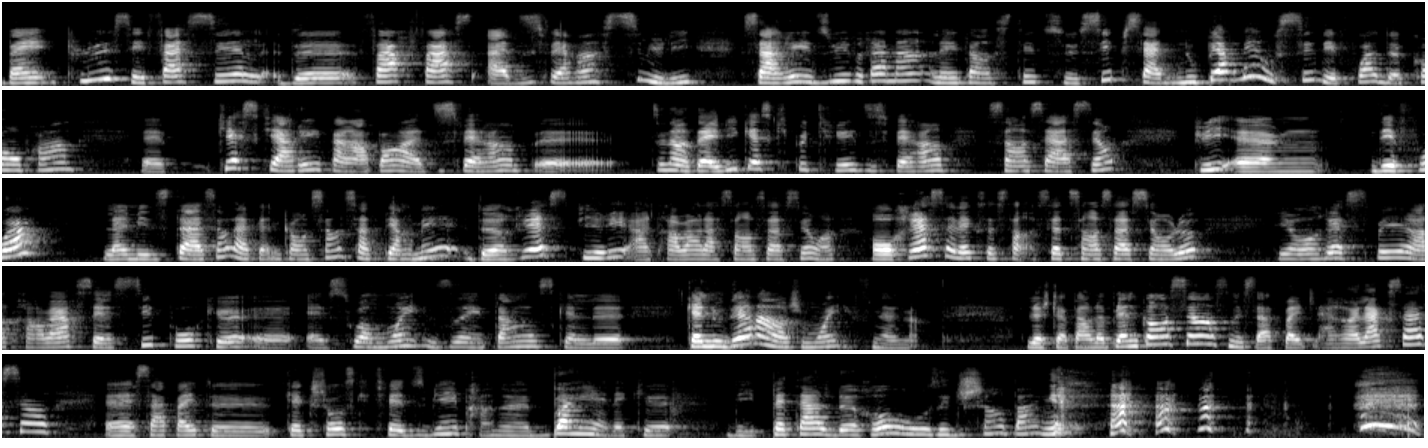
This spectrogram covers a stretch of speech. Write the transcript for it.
ben plus c'est facile de faire face à différents stimuli. Ça réduit vraiment l'intensité de ceux-ci, puis ça nous permet aussi des fois de comprendre euh, qu'est-ce qui arrive par rapport à différentes, euh, tu sais, dans ta vie, qu'est-ce qui peut te créer différentes sensations. Puis, euh, des fois, la méditation, la pleine conscience, ça te permet de respirer à travers la sensation. Hein. On reste avec cette sensation-là et on respire à travers celle-ci pour qu'elle euh, soit moins intense, qu'elle euh, nous dérange moins finalement. Là, je te parle de pleine conscience, mais ça peut être la relaxation, euh, ça peut être quelque chose qui te fait du bien, prendre un bain avec des pétales de rose et du champagne.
